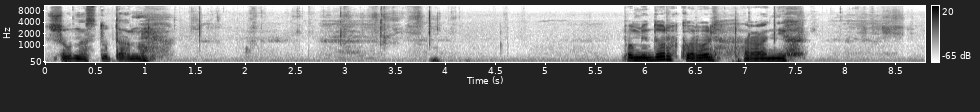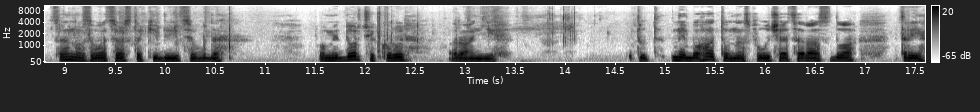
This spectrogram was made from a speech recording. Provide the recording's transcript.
Що в нас тут? Ну? Помідор король ранніх. Це називається ось такий, дивіться, буде помідорчик король ранніх. Тут небагато у нас виходить раз, два, три.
